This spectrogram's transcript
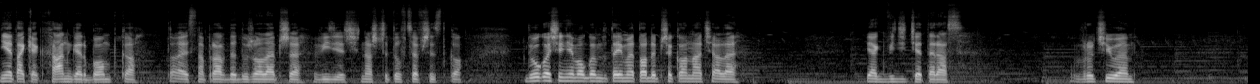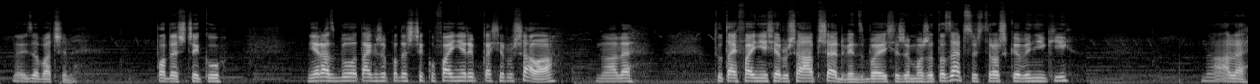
nie tak jak hanger, bombka. To jest naprawdę dużo lepsze widzieć na szczytówce wszystko. Długo się nie mogłem do tej metody przekonać, ale jak widzicie teraz wróciłem. No i zobaczymy. Po deszczyku. Nieraz było tak, że po deszczyku fajnie rybka się ruszała, no ale Tutaj fajnie się ruszała przed, więc boję się, że może to zepsuć troszkę wyniki. No ale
